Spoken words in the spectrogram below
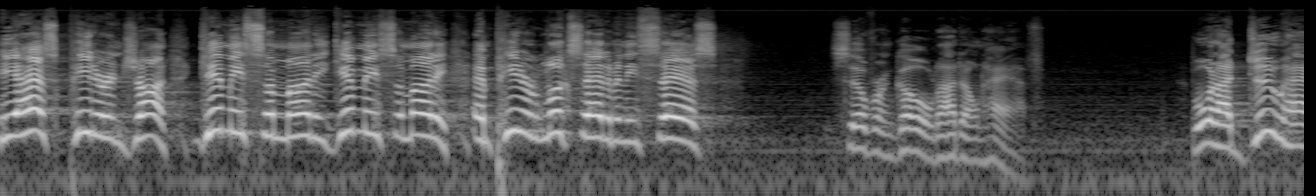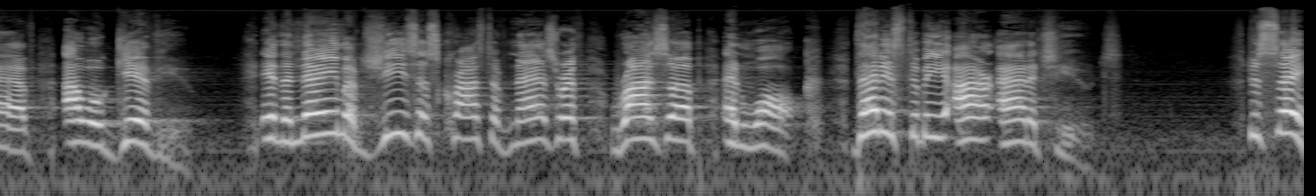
He asks Peter and John, Give me some money, give me some money. And Peter looks at him and he says, Silver and gold I don't have. But what I do have, I will give you. In the name of Jesus Christ of Nazareth, rise up and walk. That is to be our attitude to say,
